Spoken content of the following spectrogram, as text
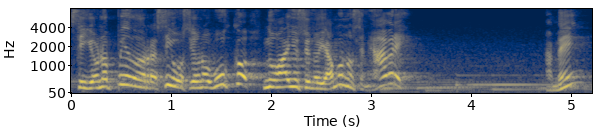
si yo no pido, no recibo. Si yo no busco, no hay. Si no llamo, no se me abre. Amén.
